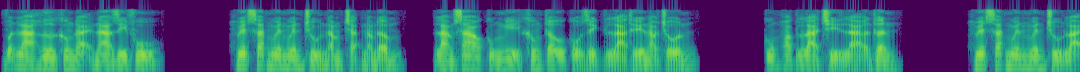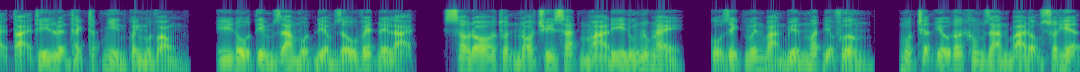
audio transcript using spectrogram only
Vẫn là hư không đại na di phủ. Huyết sát nguyên nguyên chủ nắm chặt nắm đấm, làm sao cũng nghĩ không tấu cổ dịch là thế nào trốn. Cũng hoặc là chỉ là ẩn thân. Huyết sát nguyên nguyên chủ lại tại thí luyện thạch thất nhìn quanh một vòng, ý đồ tìm ra một điểm dấu vết để lại, sau đó thuận nó truy sát mà đi đúng lúc này, cổ dịch nguyên bản biến mất địa phương, một trận yếu ớt không gian ba động xuất hiện.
